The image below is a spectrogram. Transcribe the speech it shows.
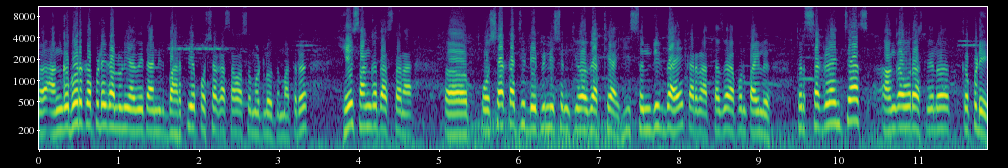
अंगभर कपडे घालून यावेत आणि भारतीय पोशाख असावा असं म्हटलं होतं. मात्र हे सांगत असताना पोशाखाची डेफिनेशन किंवा व्याख्या ही संदिग्ध आहे. कारण आत्ता जर आपण पाहिलं तर सगळ्यांच्याच अंगावर असलेलं कपडे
